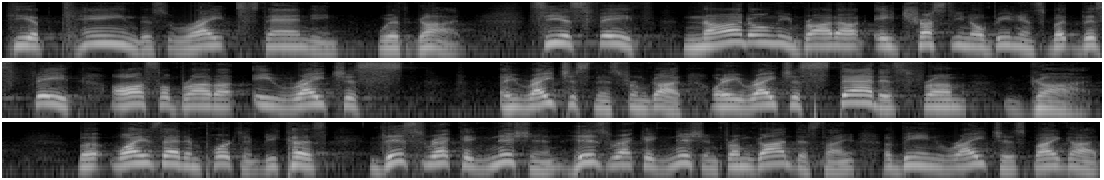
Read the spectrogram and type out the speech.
he obtained this right standing with God. See, his faith not only brought out a trusting obedience, but this faith also brought out a righteous, a righteousness from God or a righteous status from God. But why is that important? Because this recognition, his recognition from God this time of being righteous by God,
